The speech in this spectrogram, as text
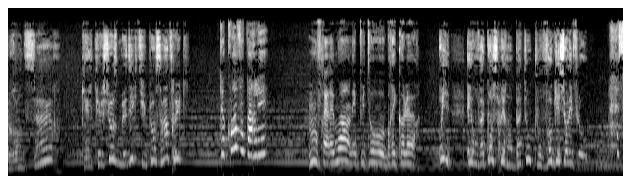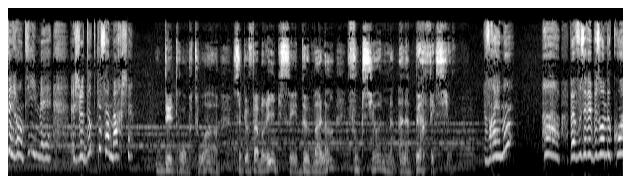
Grande sœur, quelque chose me dit que tu penses à un truc. De quoi vous parlez? Mon frère et moi, on est plutôt bricoleurs. Oui, et on va construire un bateau pour voguer sur les flots. C'est gentil, mais je doute que ça marche. Détrompe-toi, ce que fabriquent ces deux malins fonctionne à la perfection. Vraiment? Oh, bah vous avez besoin de quoi?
